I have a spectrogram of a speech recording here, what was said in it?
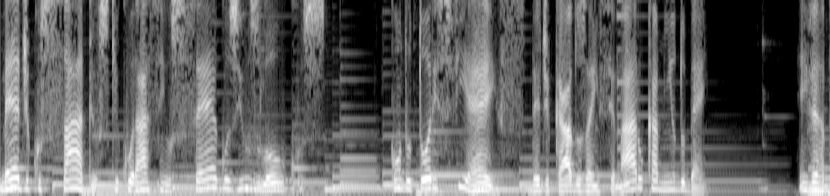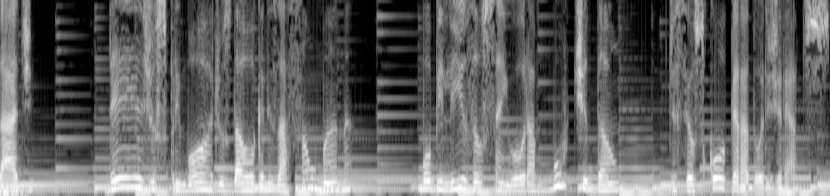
Médicos sábios que curassem os cegos e os loucos. Condutores fiéis dedicados a ensinar o caminho do bem. Em verdade, desde os primórdios da organização humana, mobiliza o Senhor a multidão de seus cooperadores diretos,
